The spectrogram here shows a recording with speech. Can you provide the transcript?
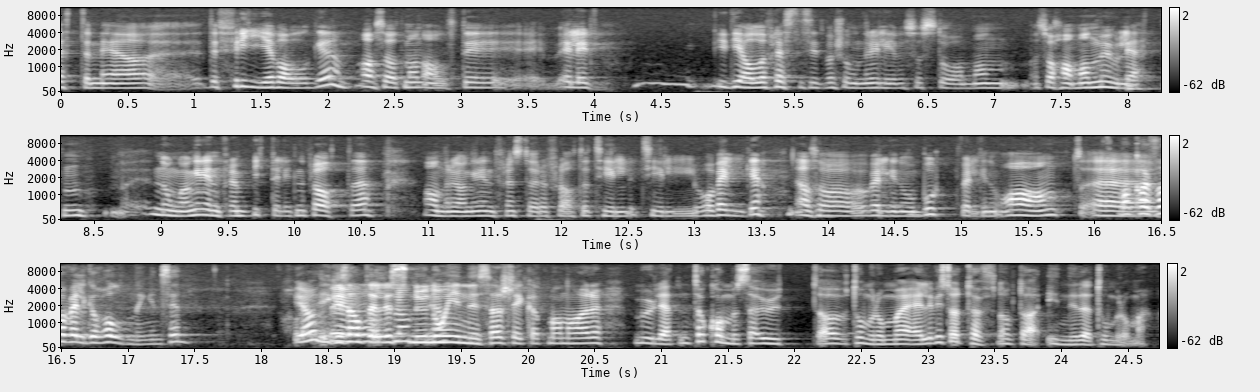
dette med det frie valget Altså at man alltid Eller i de aller fleste situasjoner i livet så, man, så har man muligheten, noen ganger innenfor en bitte liten flate, andre ganger innenfor en større flate, til, til å velge. Altså velge noe bort, velge noe annet. Man kan hvert velge holdningen sin. Ja, ikke sant? Eller snu noe inni seg, slik at man har muligheten til å komme seg ut av tomrommet. Eller hvis du er tøff nok, da, inn i det tomrommet.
